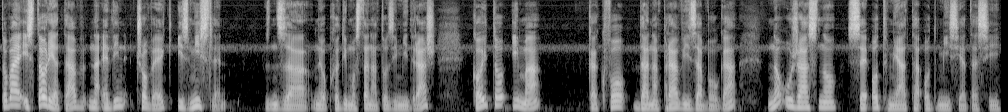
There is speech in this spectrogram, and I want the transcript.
Това е историјата на един човек измислен за необходимоста на този мидраш, којто има какво да направи за Бога, но ужасно се отмята од мисијата си.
